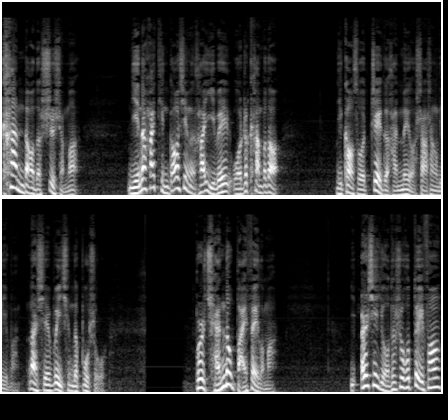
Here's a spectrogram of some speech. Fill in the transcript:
看到的是什么？你呢还挺高兴，还以为我这看不到。你告诉我，这个还没有杀伤力吗？那些卫星的部署，不是全都白费了吗？而且有的时候对方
